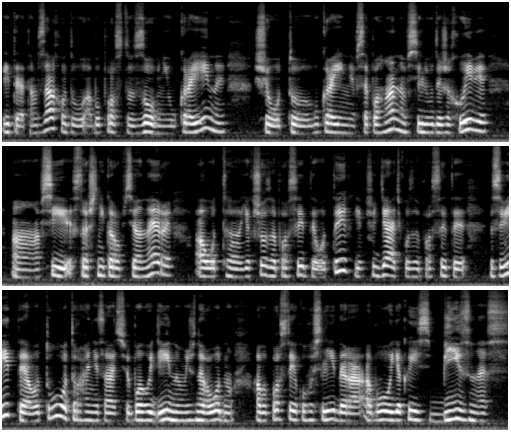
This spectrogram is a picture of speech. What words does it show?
йде там з заходу або просто зовні України, що от в Україні все погано, всі люди жахливі, всі страшні корупціонери. А от е, якщо запросити отих, якщо дядьку запросити звідти, оту от організацію, благодійну, міжнародну, або просто якогось лідера, або якийсь бізнес.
